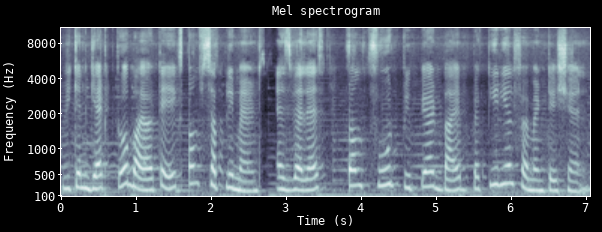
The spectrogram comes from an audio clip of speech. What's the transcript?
We can get probiotics from supplements as well as from food prepared by bacterial fermentation.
